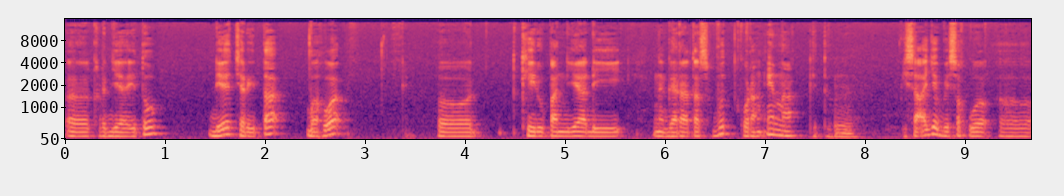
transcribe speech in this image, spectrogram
eh, kerja itu dia cerita bahwa eh, kehidupan dia di negara tersebut kurang enak gitu Hmm. bisa aja besok gua eh,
